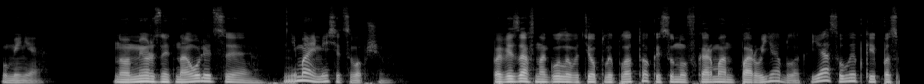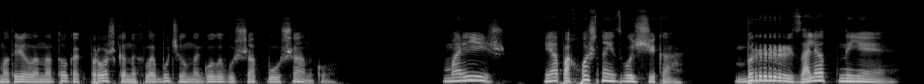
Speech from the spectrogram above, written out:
У меня. Но мерзнуть на улице не май месяц в общем. Повязав на голову теплый платок и сунув в карман пару яблок, я с улыбкой посмотрела на то, как Прошка нахлобучил на голову шапку-ушанку. «Мариш, я похож на извозчика? Бррр, залетные!»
